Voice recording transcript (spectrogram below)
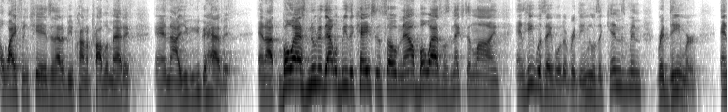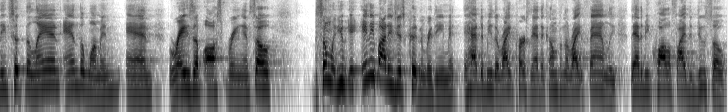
a wife and kids, and that'd be kind of problematic. And now you, you can have it. And I, Boaz knew that that would be the case. And so now Boaz was next in line, and he was able to redeem. He was a kinsman redeemer. And he took the land and the woman and raised up offspring. And so someone you anybody just couldn't redeem it it had to be the right person they had to come from the right family they had to be qualified to do so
